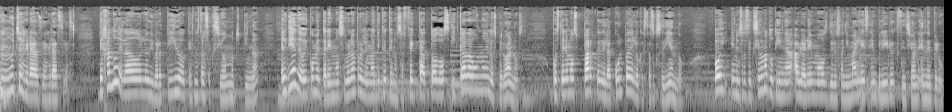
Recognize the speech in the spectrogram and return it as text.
Muchas gracias, gracias. Dejando de lado lo divertido que es nuestra sección matutina, el día de hoy comentaremos sobre una problemática que nos afecta a todos y cada uno de los peruanos, pues tenemos parte de la culpa de lo que está sucediendo. Hoy, en nuestra sección matutina, hablaremos de los animales en peligro de extinción en el Perú.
